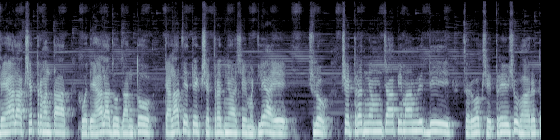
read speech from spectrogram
देहाला क्षेत्र म्हणतात व देहाला जो जाणतो त्यालाच येते क्षेत्रज्ञ असे म्हटले आहे. श्लोक क्षेत्रज्ञं माम मां विद्धी सर्व क्षेत्रेषु भारत.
